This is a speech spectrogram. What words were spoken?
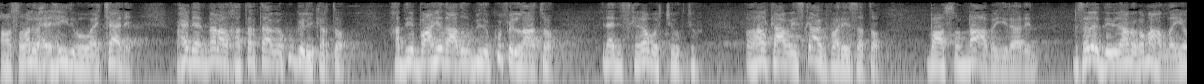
ama soomaalida waxay hayduba waa jaane waxay dhaheen meelaad khatartaaba ku geli karto haddii baahidaadu midu ku fillaato inaad iskagaba joogto ood halkaaba iska ag fadhiisato baa sunno ah bay yidhaahdeen. Masalada daliil ahaan ogama hadlayo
